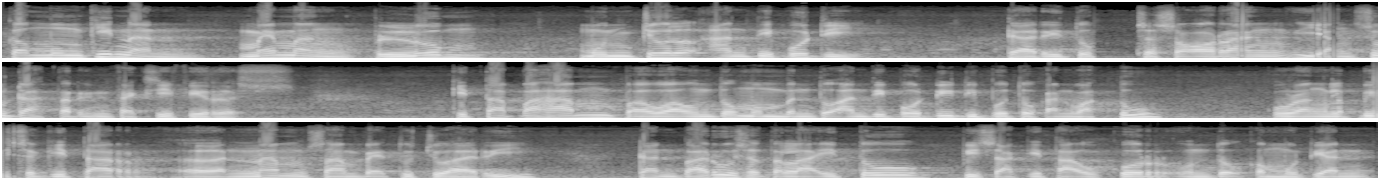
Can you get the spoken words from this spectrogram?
kemungkinan memang belum muncul antibodi dari tubuh seseorang yang sudah terinfeksi virus. Kita paham bahwa untuk membentuk antibodi dibutuhkan waktu kurang lebih sekitar 6 eh, sampai 7 hari dan baru setelah itu bisa kita ukur untuk kemudian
